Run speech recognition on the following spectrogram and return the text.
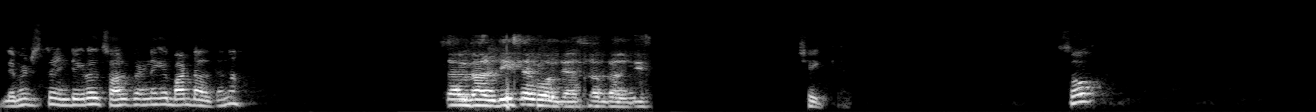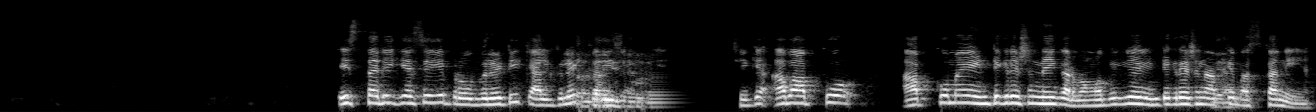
लिमिट्स तो इंटीग्रल सॉल्व करने के बाद डालते ना। Sir, गलती से बोल दिया सर गलती से। ठीक है। सो इस तरीके से ये प्रोबेबिलिटी कैलकुलेट करी जाती है ठीक है? अब आपको आपको मैं इंटीग्रेशन नहीं करवाऊँगा क्योंकि इंटीग्रेशन आपके बस का नहीं है।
